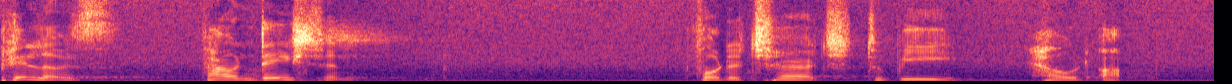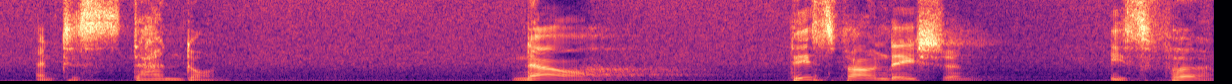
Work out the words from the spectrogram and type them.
Pillars, foundation for the church to be held up and to stand on. Now, this foundation is firm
